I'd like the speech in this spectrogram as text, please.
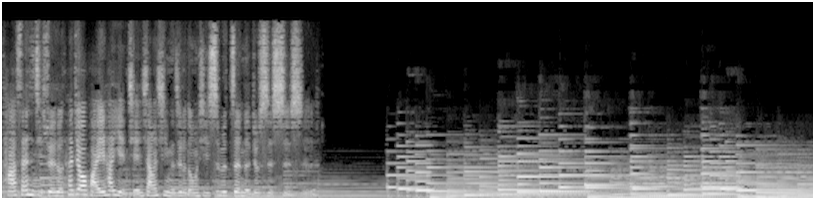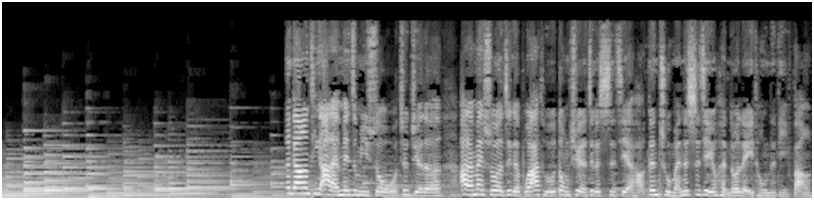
他三十几岁的时候，他就要怀疑他眼前相信的这个东西是不是真的就是事实。刚刚听阿兰妹这么一说，我就觉得阿兰妹说的这个柏拉图洞穴的这个世界哈，跟楚门的世界有很多雷同的地方。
